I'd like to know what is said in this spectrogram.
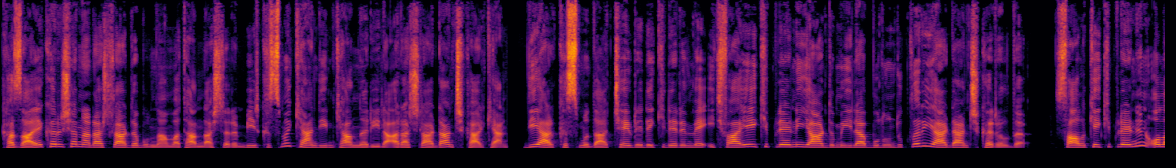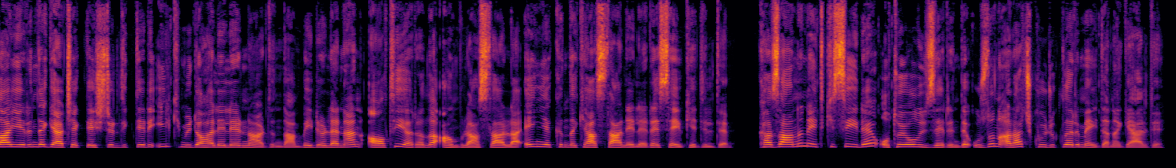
Kazaya karışan araçlarda bulunan vatandaşların bir kısmı kendi imkanlarıyla araçlardan çıkarken, diğer kısmı da çevredekilerin ve itfaiye ekiplerinin yardımıyla bulundukları yerden çıkarıldı. Sağlık ekiplerinin olay yerinde gerçekleştirdikleri ilk müdahalelerin ardından belirlenen 6 yaralı ambulanslarla en yakındaki hastanelere sevk edildi. Kazanın etkisiyle otoyol üzerinde uzun araç kuyrukları meydana geldi.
